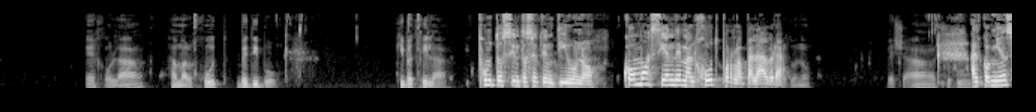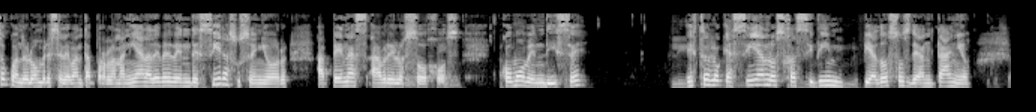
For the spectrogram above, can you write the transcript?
Punto 171. ¿Cómo asciende Malhut por la palabra? Al comienzo, cuando el hombre se levanta por la mañana, debe bendecir a su Señor apenas abre los ojos. ¿Cómo bendice? Esto es lo que hacían los Hasidim piadosos de antaño.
